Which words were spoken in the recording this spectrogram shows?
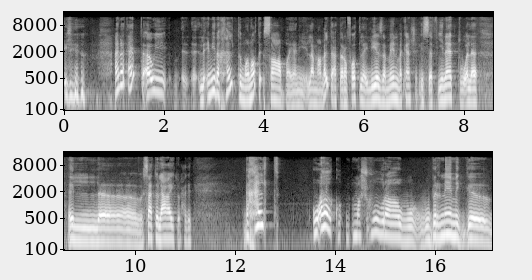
إيه؟ أنا تعبت قوي لأني دخلت مناطق صعبة. يعني لما عملت اعترافات ليلية زمان ما كانش السفينات ولا الساتلايت والحاجات دي. دخلت وآه مشهورة وبرنامج آه،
